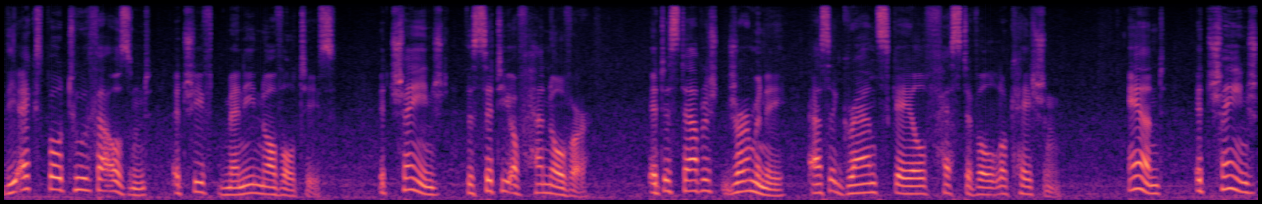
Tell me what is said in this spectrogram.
The Expo 2000 achieved many novelties. It changed the city of Hanover. It established Germany as a grand-scale festival location. And it changed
